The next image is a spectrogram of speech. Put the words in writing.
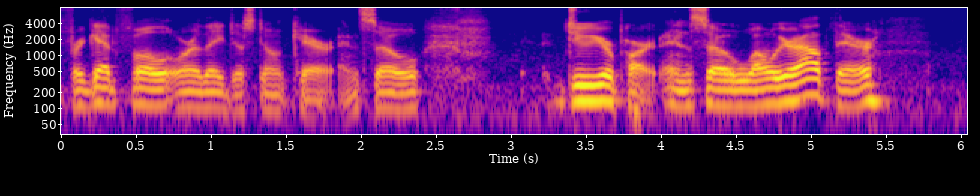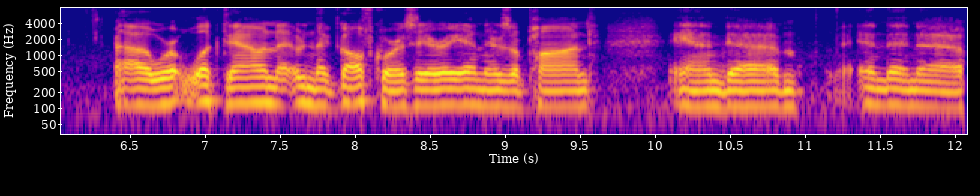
forgetful or they just don't care. And so do your part. And so while we were out there, uh, we look down in the golf course area and there's a pond. And, um, and then, uh,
